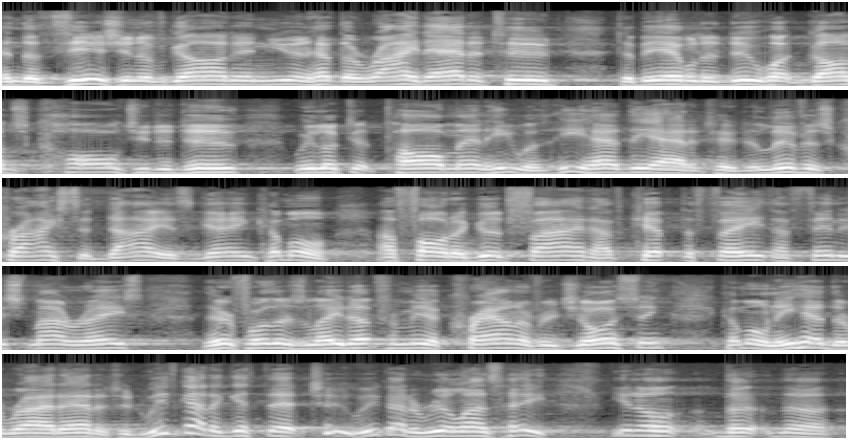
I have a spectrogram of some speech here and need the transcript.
and the vision of God in you and have the right attitude to be able to do what God's called you to do. We looked at Paul, man, he, was, he had the attitude to live as Christ, to die as gain. Come on, I fought a good good fight. I've kept the faith. I've finished my race. Therefore, there's laid up for me a crown of rejoicing. Come on, he had the right attitude. We've got to get that too. We've got to realize, hey, you know, the, the,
